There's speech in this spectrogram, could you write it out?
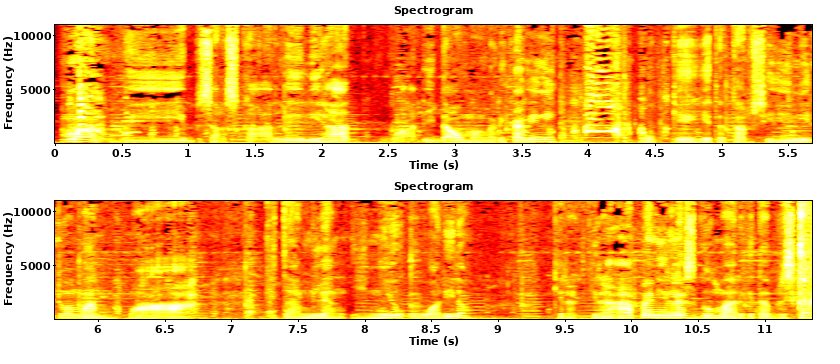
Teman wih besar sekali. Lihat. Wadidaw mengerikan ini. Oke kita taruh sini teman-teman. Wah kita ambil yang ini yuk wadidaw kira-kira apa ini let's go mari kita bersihkan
